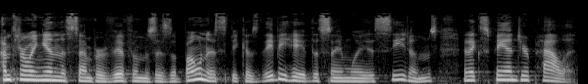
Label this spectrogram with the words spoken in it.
I'm throwing in the sempervivums as a bonus because they behave the same way as sedums and expand your palate.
